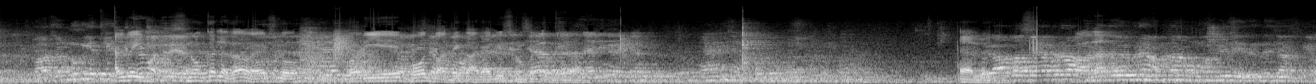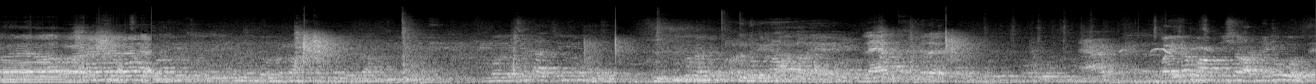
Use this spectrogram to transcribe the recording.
अरे भाई स्नोकर लगा हुआ है इसको। और ये बहुत बातें कर रहा है कि स्नोकर तोड़ेगा हेलो भाई हम आपकी शराब में नहीं बोलते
